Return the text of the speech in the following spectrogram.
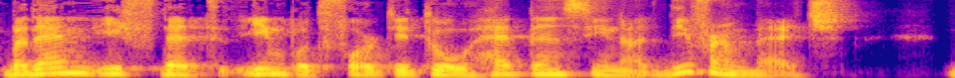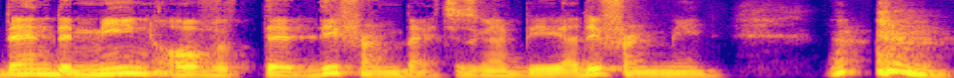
But then if that input 42 happens in a different batch then the mean of the different batch is going to be a different mean.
